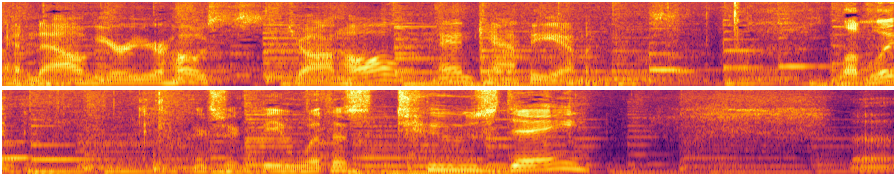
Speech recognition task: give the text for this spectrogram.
And now, here are your hosts, John Hall and Kathy Emmons. Lovely. Thanks for being with us. Tuesday. Uh,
